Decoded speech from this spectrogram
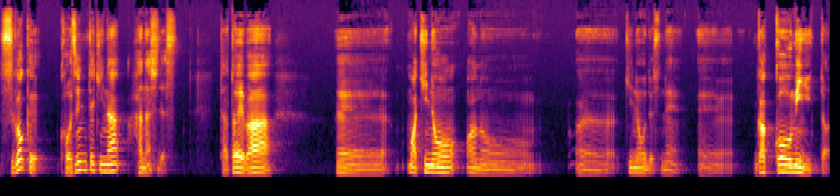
すごく個人的な話です。例えば、えーまあ、昨日、あのえー、昨日ですね、えー、学校を見に行った、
